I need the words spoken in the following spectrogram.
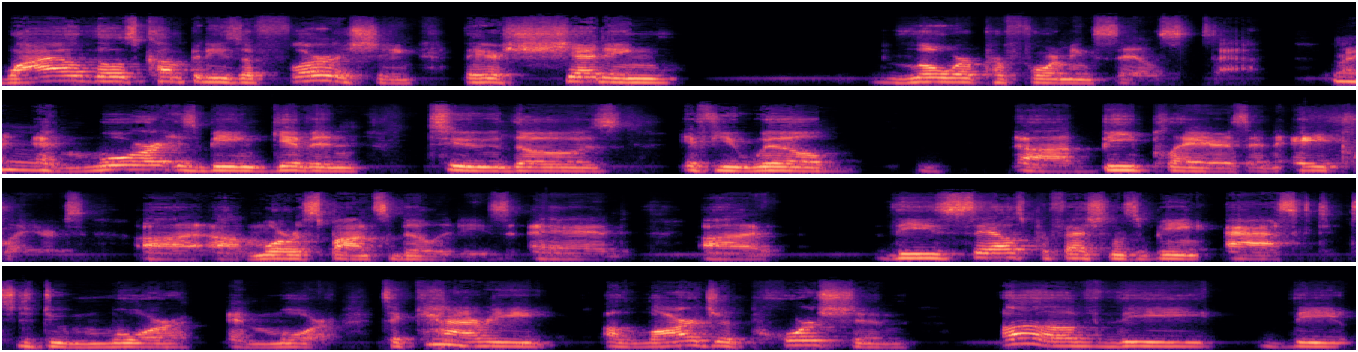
while those companies are flourishing they're shedding lower performing sales staff right mm-hmm. and more is being given to those if you will uh, b players and a players uh, uh, more responsibilities and uh, these sales professionals are being asked to do more and more to mm. carry a larger portion of the the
